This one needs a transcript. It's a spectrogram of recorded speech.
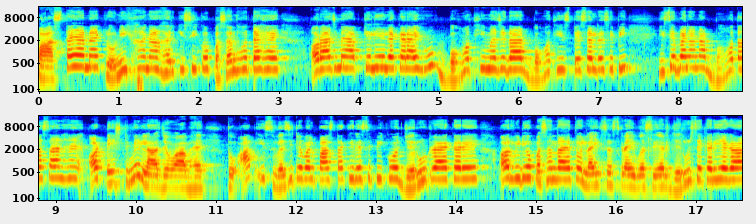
पास्ता या मैक्रोनी खाना हर किसी को पसंद होता है। और आज मैं आपके लिए लेकर आई हूँ बहुत ही मज़ेदार, बहुत ही स्पेशल रेसिपी इसे बनाना बहुत आसान है और टेस्ट में लाजवाब है। तो आप इस वेजिटेबल पास्ता की रेसिपी को ज़रूर ट्राई करें और वीडियो पसंद आए तो लाइक सब्सक्राइब और शेयर ज़रूर से करिएगा।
